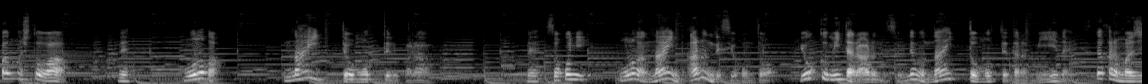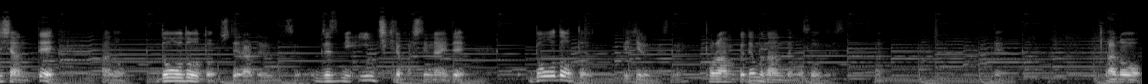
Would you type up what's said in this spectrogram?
般の人は、ね、物がないって思ってるから、ね、そこに物がない、あるんですよ、本当は。よく見たらあるんですよ。でもないと思ってたら見えないんです。だからマジシャンって、あの、堂々としてられるんですよ。別にインチキとかしてないで、堂々とできるんですね。トランプでも何でもそうです。はい。ね。あの、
